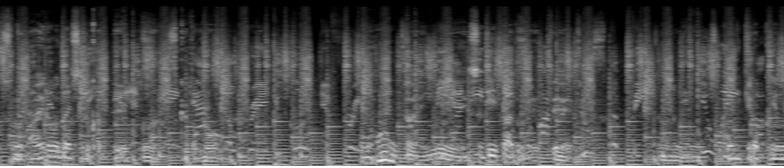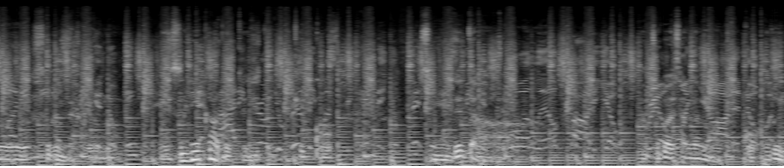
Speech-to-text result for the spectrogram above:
そのファイルをどうするかっていうことなんですけども本体に SD カードを入れて記録するんですけども SD カードって時点で結構その出た発売されたのが結構古い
